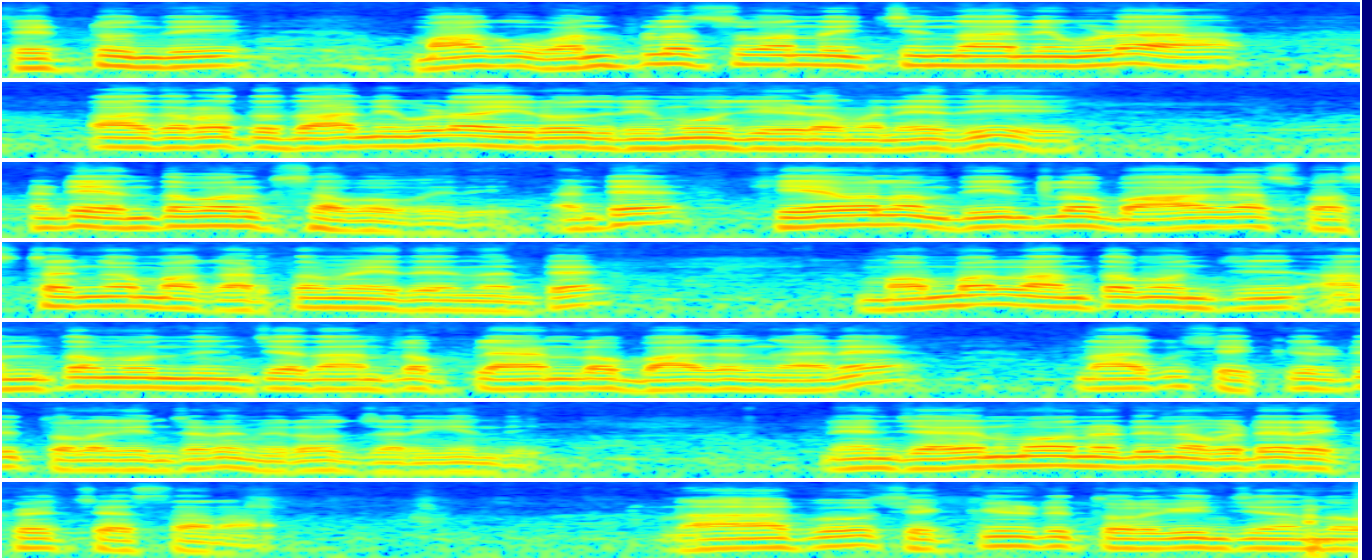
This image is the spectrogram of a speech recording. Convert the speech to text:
థ్రెట్ ఉంది. మాకు వన్ ప్లస్ వన్ ఇచ్చిన దాన్ని కూడా ఆ తర్వాత దాన్ని కూడా ఈరోజు రిమూవ్ చేయడం అనేది అంటే ఎంతవరకు సబబు ఇది? అంటే కేవలం దీంట్లో బాగా స్పష్టంగా మాకు అర్థమయ్యేది ఏంటంటే మమ్మల్ని అంతమంది అంతమొందించే దాంట్లో ప్లాన్లో భాగంగానే నాకు సెక్యూరిటీ తొలగించడం ఈరోజు జరిగింది. నేను జగన్మోహన్ రెడ్డిని ఒకటే రిక్వెస్ట్ చేస్తాను? నాకు సెక్యూరిటీ తొలగించినందు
